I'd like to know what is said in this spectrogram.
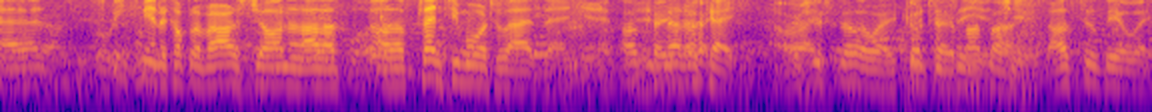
uh, speak to me in a couple of hours, John, and I'll have, I'll have plenty more to add then, you know. Okay, Is that okay? thanks. If you're still awake, Good to see bye-bye. you, cheers. I'll still be awake.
